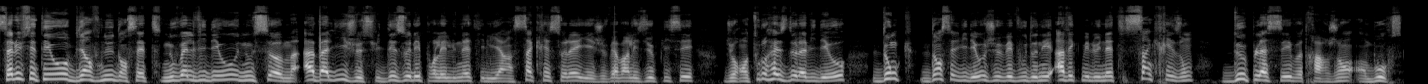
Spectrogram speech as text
Salut c'est Théo, bienvenue dans cette nouvelle vidéo. Nous sommes à Bali, je suis désolé pour les lunettes, il y a un sacré soleil et je vais avoir les yeux plissés durant tout le reste de la vidéo. Donc dans cette vidéo, je vais vous donner avec mes lunettes 5 raisons de placer votre argent en bourse.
